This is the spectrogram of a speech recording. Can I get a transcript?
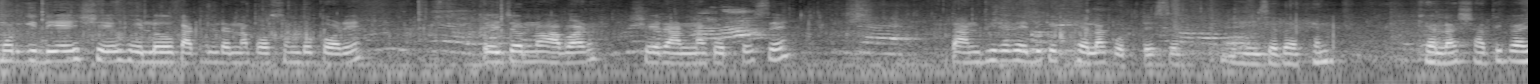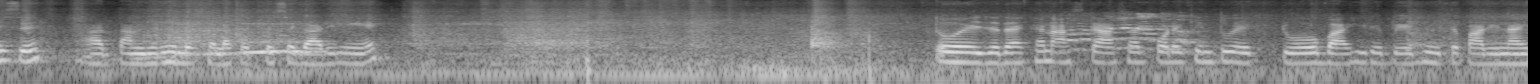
মুরগি দিয়েই সে হইল কাঁঠাল রান্না পছন্দ করে। এই জন্য আবার সে রান্না করতেছে। তানভীরের এদিকে খেলা করতেছে। এই যে দেখেন, খেলার সাথে পাইছে আর তানভীর হলো খেলা করতেছে গাড়ি নিয়ে। তো এই যে দেখেন, আজকে আসার পরে কিন্তু একটু বাহিরে বের হইতে পারি নাই,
